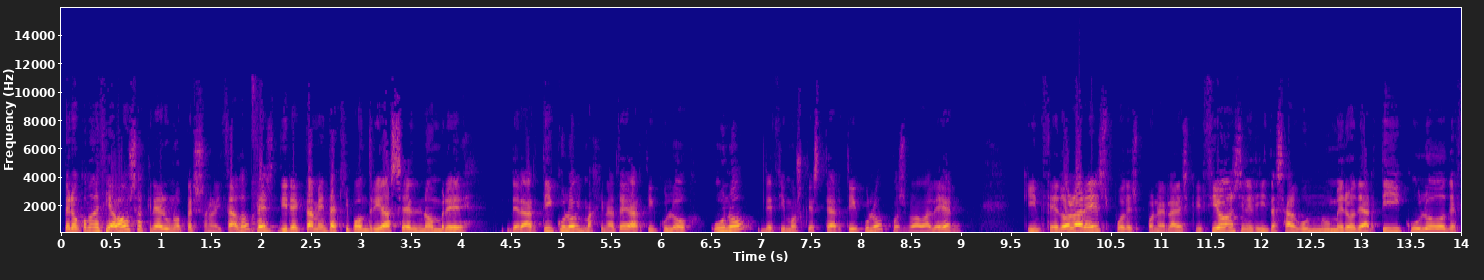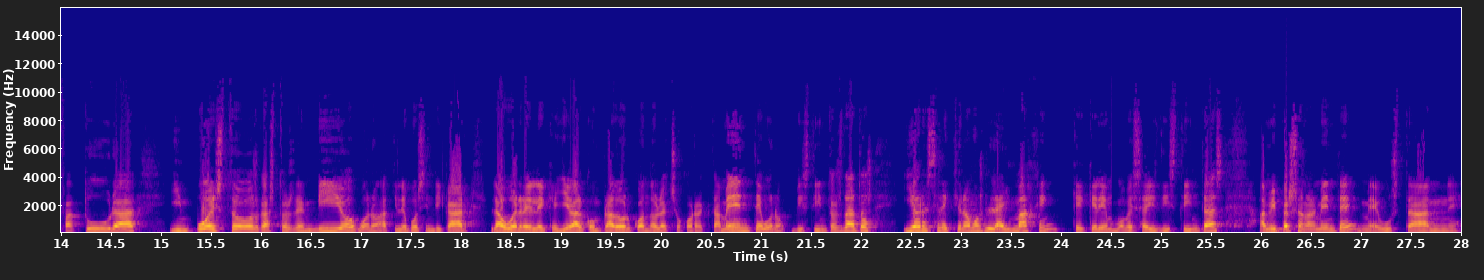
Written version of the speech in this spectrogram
Pero como decía, vamos a crear uno personalizado. Entonces, directamente aquí pondrías el nombre del artículo, imagínate, artículo 1, decimos que este artículo pues va a valer 15 dólares, puedes poner la descripción, si necesitas algún número de artículo, de factura, impuestos, gastos de envío, bueno, aquí le puedes indicar la URL que lleva el comprador cuando lo ha hecho correctamente, bueno, distintos datos. Y ahora seleccionamos la imagen que queremos, como ves ahí distintas, a mí personalmente me gustan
